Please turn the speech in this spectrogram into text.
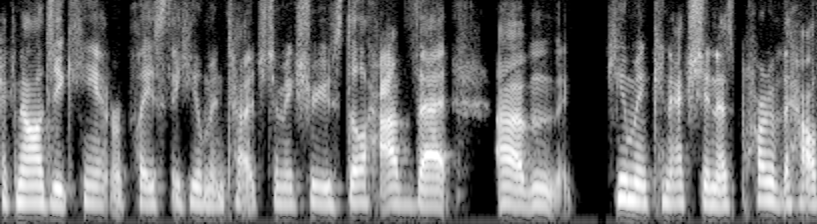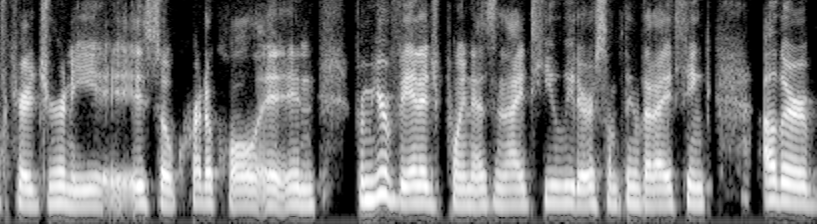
technology can't replace the human touch, to make sure you still have that um, human connection as part of the healthcare journey is so critical. And from your vantage point as an IT leader, something that I think other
